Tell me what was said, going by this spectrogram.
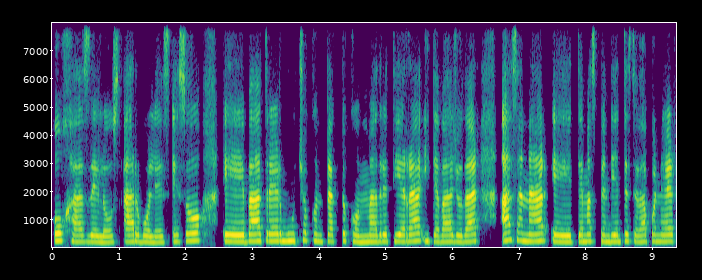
hojas de los árboles. Eso eh, va a traer mucho contacto con Madre Tierra y te va a ayudar a sanar eh, temas pendientes, te va a poner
